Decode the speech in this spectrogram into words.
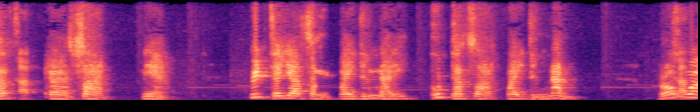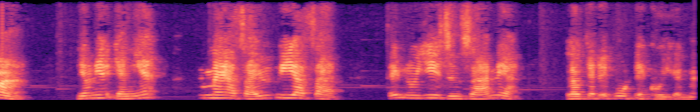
ธครับเอ่อศาสตร์เนี่ย วิทยาศาสตร์ไปถึงไหน พุทธศาสตร์ไปถึงนั่น เพราะครับว่าเดี๋ยวนี้อย่างเงี้ยไม่อาศัยวิทยาศาสตร์ เทคโนโลยีสื่อสารเนี่ย เราจะได้พูดได้คุยกันไหม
